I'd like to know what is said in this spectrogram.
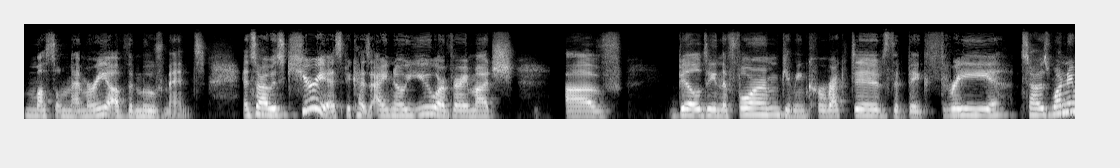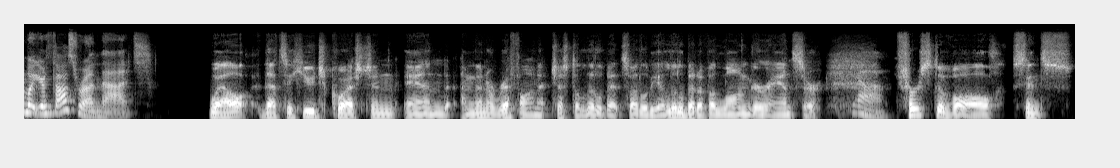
muscle memory of the movement. And so I was curious because I know you are very much of building the form, giving correctives, the big three. So I was wondering what your thoughts were on that. Well, that's a huge question, and I'm going to riff on it just a little bit, so it'll be a little bit of a longer answer. Yeah. First of all, since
